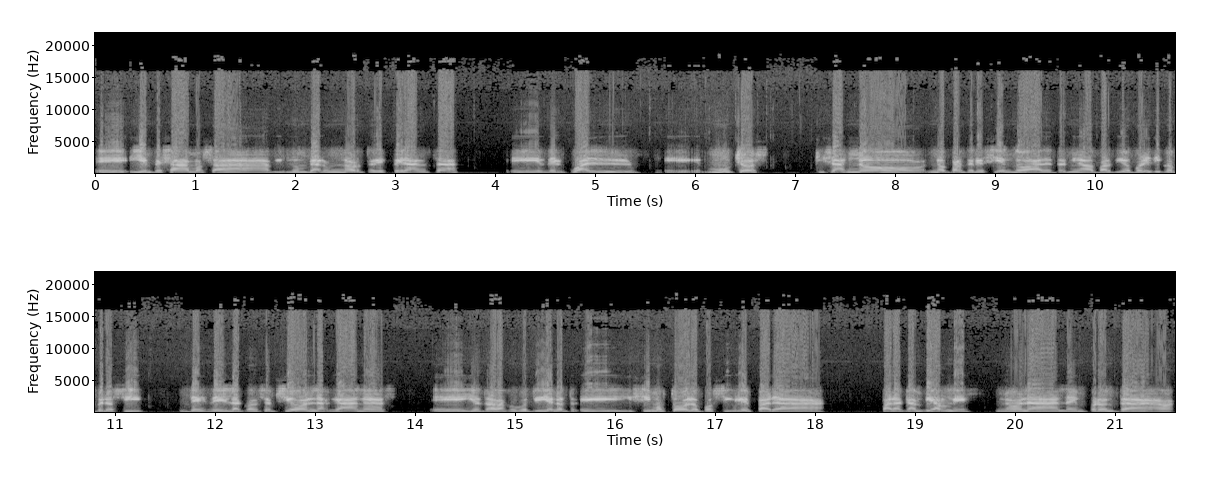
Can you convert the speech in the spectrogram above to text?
eh, y empezábamos a vislumbrar un norte de esperanza eh, del cual muchos quizás no, no perteneciendo a determinado partido político, pero sí desde la concepción, las ganas y el trabajo cotidiano, hicimos todo lo posible para, para cambiarle ¿no? la, impronta a-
